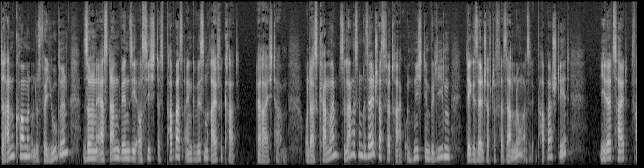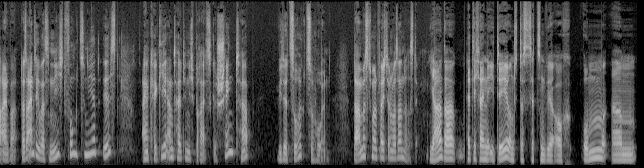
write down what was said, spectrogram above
drankommen und es verjubeln, sondern erst dann, wenn sie aus Sicht des Papas einen gewissen Reifegrad erreicht haben. Und das kann man, solange es im Gesellschaftsvertrag und nicht im Belieben der Gesellschafterversammlung, also dem Papa steht, jederzeit vereinbaren. Das Einzige, was nicht funktioniert, ist, einen KG-Anteil, den ich bereits geschenkt habe, wieder zurückzuholen. Da müsste man vielleicht an was anderes denken. Ja, da hätte ich eine Idee und das setzen wir auch um. Ähm,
